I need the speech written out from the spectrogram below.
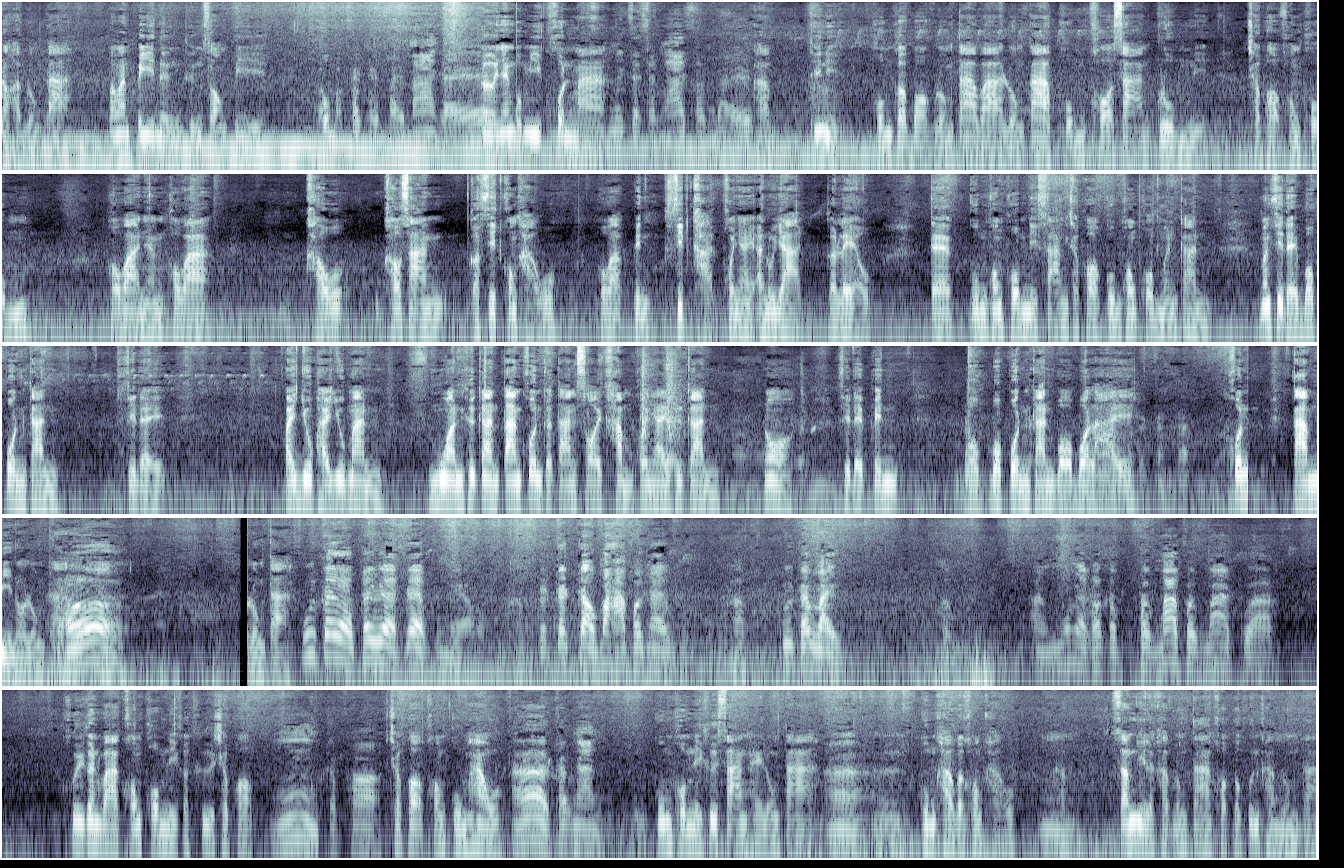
เนาะครับหลวงตา ประมาณปีหนึ่งถึงสองปีผผมมมาเคยไปมากเลยเออ ยังผมมีคนมาไม่จะสง่ายคนไหนครับ ที่นี่ผมก็บอกหลวงตาว่าหลวงตาผมขอสร้างกลุ่มนี่ เฉพาะของผม เพราะว่าอย่างเพราะว่าเขาเขาสร้างก็สิทธิ์ของเขา เพราะว่าเป็นสิทธิ์ขาดพ่อใหญ่อนุญาตก็แล้ว แต่กลุ่มของผมนี่สร้างเฉพาะกลุ่มของผมเหมือนกัน มันสิได้บ่ปนกันสิได้ ไปอยู่ไผอยู่มันมวนคือการต่างคนกับต่างซอยค่ำพ่อใหญ่คือกันเนาะสิได้เป็นบ่บ่ปนกันบ่บ่หลาย คนตามนี่เนาะหลวงตาเออหลวงตาพูดก็แรกก็แรกแรกเหนียวก็เจ้ามหาพไงครับพูดก็ไรครับอันมึงอะเขาก็เพิ่งมากเพิ่งมากกว่า คุยกันว่าของผมนี่ก็คือเฉพาะ อืมเฉพาะ เฉพาะของกลุ่มเฮาเออเท่านั้น กลุ่มผมนี่คือสร้างให้หลวงตาเออเออกลุ่มเขากับของเขา อืม ซ้ำนี่แหละครับหลวงตาขอบพระคุณครับหลวงตา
